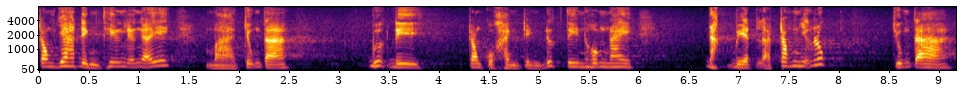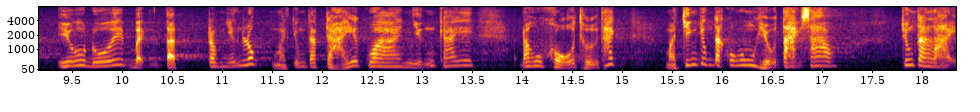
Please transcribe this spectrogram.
trong gia đình thiêng liêng ấy mà chúng ta bước đi trong cuộc hành trình đức tin hôm nay, đặc biệt là trong những lúc chúng ta yếu đuối, bệnh tật, trong những lúc mà chúng ta trải qua những cái đau khổ thử thách mà chính chúng ta cũng không hiểu tại sao chúng ta lại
